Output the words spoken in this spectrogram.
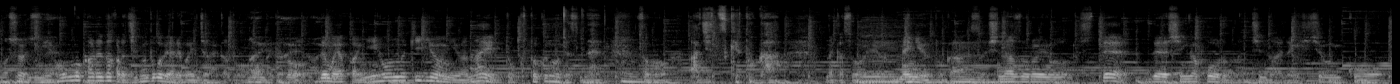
面白いです、ね、日本のカレーだから自分のところでやればいいんじゃないかと思うんだけど、はいはいはい、でもやっぱり日本の企業にはない独特のですね、うん、その味付けとかなんかそういうメニューとか、そういう品揃えをしてでシンガポールの地の間に非常にこう、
